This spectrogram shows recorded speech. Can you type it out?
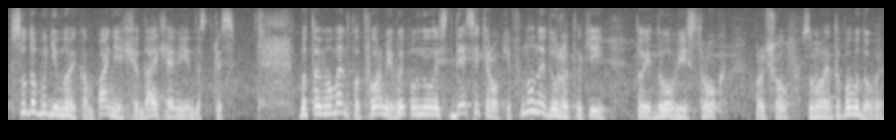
судобудівної компанії Hyundai Heavy Industries. На той момент платформі виповнилось 10 років. Ну не дуже такий той довгий строк пройшов з моменту побудови.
